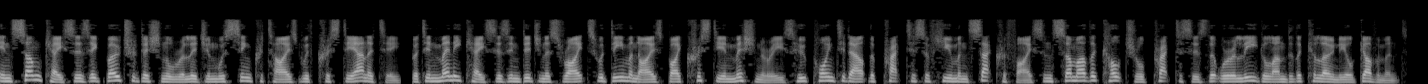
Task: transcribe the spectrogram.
In some cases Igbo traditional religion was syncretized with Christianity, but in many cases indigenous rites were demonized by Christian missionaries who pointed out the practice of human sacrifice and some other cultural practices that were illegal under the colonial government.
